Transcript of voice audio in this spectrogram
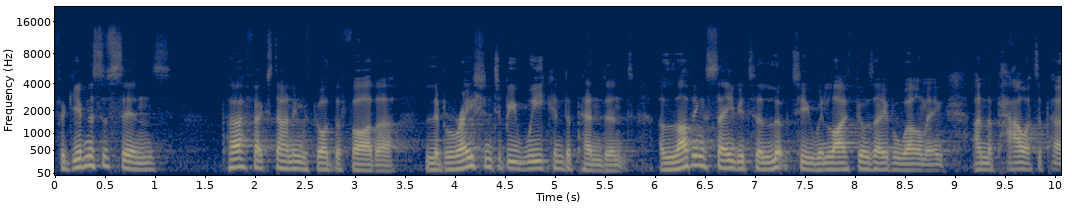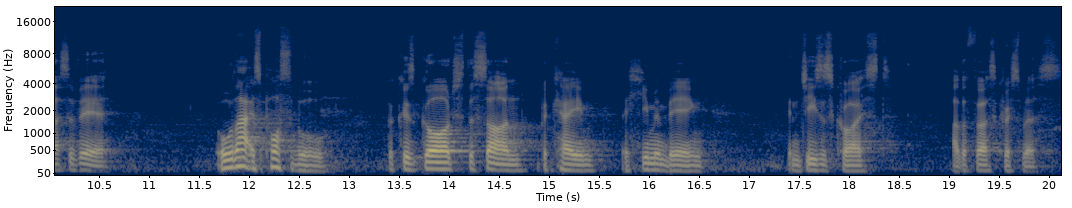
Forgiveness of sins, perfect standing with God the Father, liberation to be weak and dependent, a loving Savior to look to when life feels overwhelming, and the power to persevere. All that is possible because God the Son became a human being in Jesus Christ at the first Christmas,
